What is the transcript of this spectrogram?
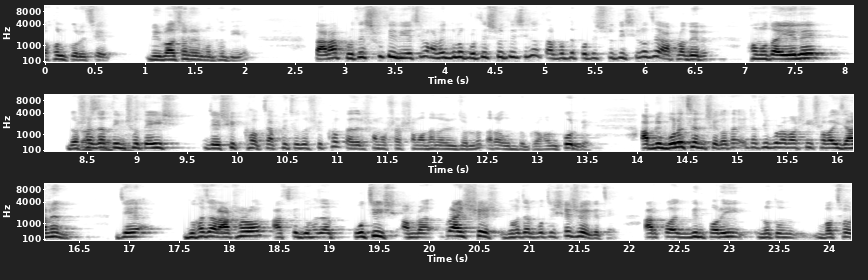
দখল করেছে নির্বাচনের মধ্য দিয়ে, তারা প্রতিশ্রুতি দিয়েছিল, অনেকগুলো প্রতিশ্রুতি ছিল, তার মধ্যে প্রতিশ্রুতি ছিল যে আপনাদের ক্ষমতায় এলে দশ হাজার তিনশো তেইশ যে শিক্ষক চাকরিচ্যুত শিক্ষক তাদের সমস্যার সমাধানের জন্য তারা উদ্যোগ গ্রহণ করবে। আপনি বলেছেন সে কথা এটা ত্রিপুরাবাসী সবাই জানেন যে দু হাজার আঠারো আজকে দু হাজার পঁচিশ আমরা প্রায় শেষ দু হাজার পঁচিশ শেষ হয়ে গেছে। আর কয়েকদিন পরেই নতুন বছর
